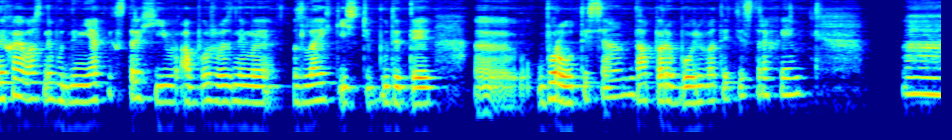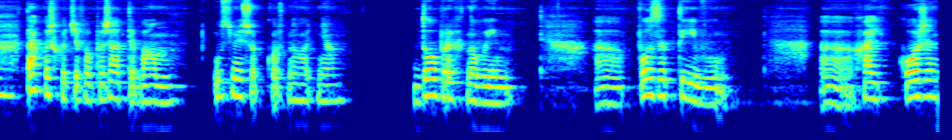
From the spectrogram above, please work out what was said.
Нехай у вас не буде ніяких страхів, або ж ви з ними з легкістю будете е, боротися, да, переборювати ці страхи. Е, також хочу побажати вам усмішок кожного дня, добрих новин, е, позитиву. Хай кожен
